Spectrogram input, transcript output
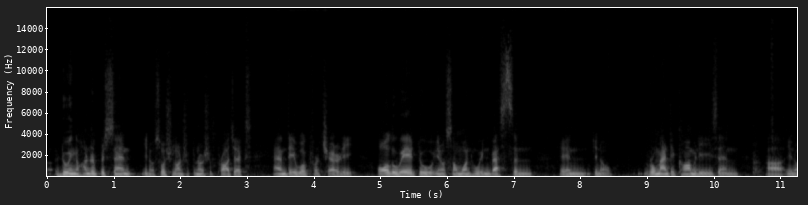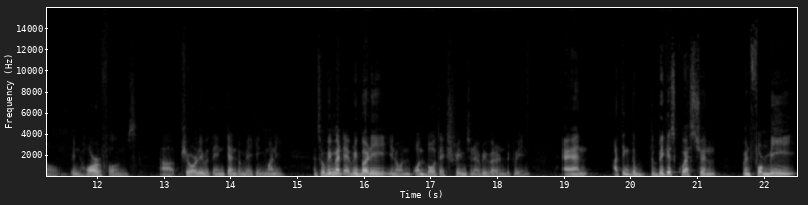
uh, doing 100% you know social entrepreneurship projects and they work for charity, all the way to you know someone who invests in in you know romantic comedies and uh, you know in horror films uh, purely with the intent of making money. And so we met everybody you know on, on both extremes and everywhere in between. And I think the the biggest question I mean, for me,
